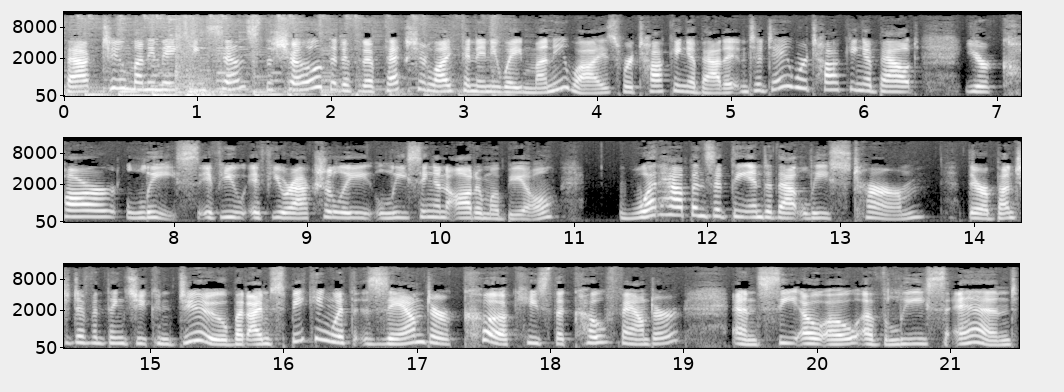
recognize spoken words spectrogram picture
back to Money Making Sense, the show that if it affects your life in any way money wise, we're talking about it. And today we're talking about your car lease. If you if you're actually leasing an automobile, what happens at the end of that lease term? There are a bunch of different things you can do, but I'm speaking with Xander Cook. He's the co founder and COO of Lease End.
